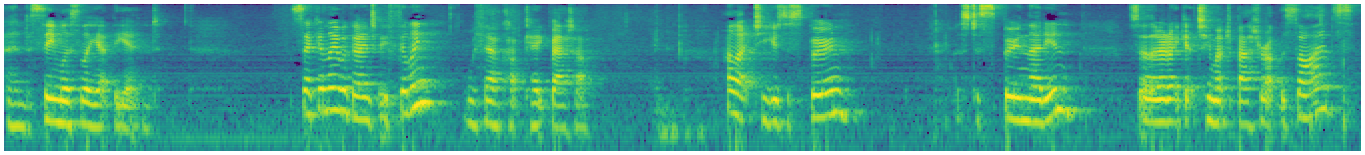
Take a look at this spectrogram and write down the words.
and seamlessly at the end. Secondly, we're going to be filling with our cupcake batter. I like to use a spoon just to spoon that in so that I don't get too much batter up the sides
